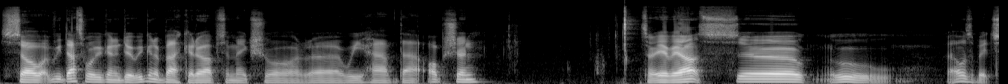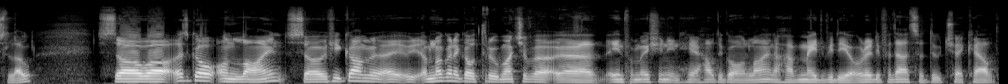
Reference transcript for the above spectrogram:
So we, that's what we're going to do. We're going to back it up to make sure uh, we have that option. So here we are. So, ooh, that was a bit slow. So uh, let's go online. So if you come, uh, I'm not going to go through much of uh, uh, information in here how to go online. I have made video already for that, so do check out.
